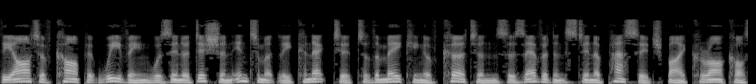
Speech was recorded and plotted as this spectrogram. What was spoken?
The art of carpet weaving was in addition intimately connected to the making of curtains as evidenced in a passage by Kirakos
